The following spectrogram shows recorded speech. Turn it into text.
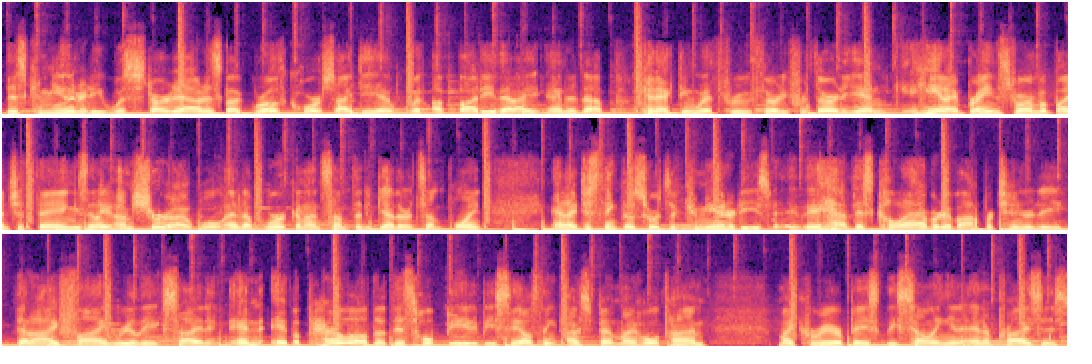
This community was started out as a growth course idea with a buddy that I ended up connecting with through 30 for 30 and he and I brainstorm a bunch of things and I, I'm sure I will end up working on something together at some point. And I just think those sorts of communities, they have this collaborative opportunity that I find really exciting. And it's a parallel to this whole B2B sales thing. I've spent my whole time, my career basically selling in enterprises.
